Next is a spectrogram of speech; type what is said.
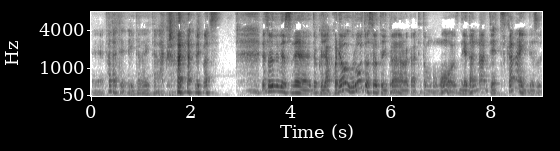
えー、ただでいただいた車になります。で、それでですね、じゃあこれを売ろうとするといくらなのかって言うと、もう値段なんてつかないんです。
